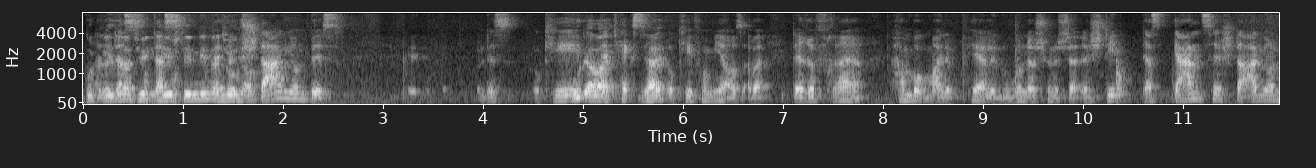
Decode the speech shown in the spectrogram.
Gut, Also wir, sind das, natürlich, das, wir stehen dem wenn du im natürlich auch. Stadion bist äh, und das, okay, Gut, aber- der Text ja. halt okay von mir aus, aber der Refrain, Hamburg meine Perle, du wunderschöne Stadt, dann steht das ganze Stadion,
